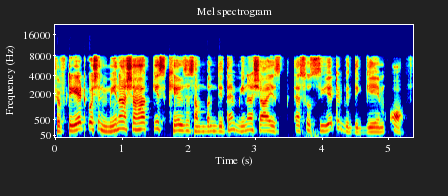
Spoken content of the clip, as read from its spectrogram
58 क्वेश्चन, मीना शाह किस खेल से संबंधित है? Meena Shah is associated with the game of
